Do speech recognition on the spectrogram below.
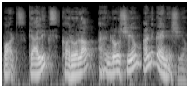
parts calyx, corolla, androecium and gynoecium.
